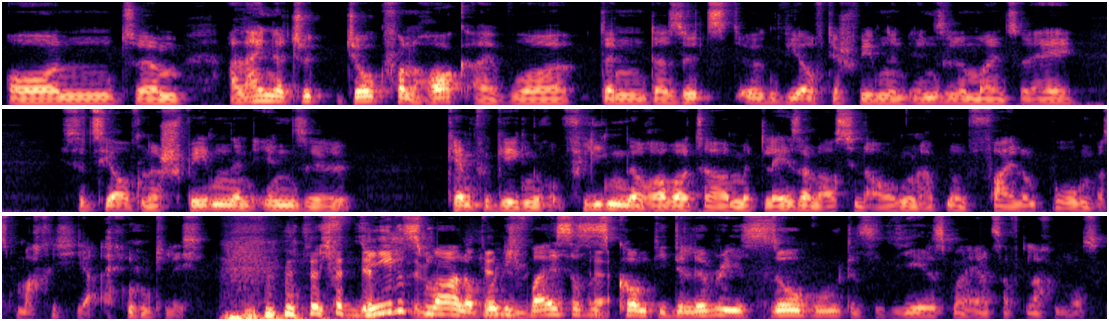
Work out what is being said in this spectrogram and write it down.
Und ähm, allein der J Joke von Hawkeye, wo er dann da sitzt irgendwie auf der schwebenden Insel und meint so, ey, ich sitze hier auf einer schwebenden Insel, kämpfe gegen fliegende Roboter mit Lasern aus den Augen und habe nur einen Pfeil und Bogen. Was mache ich hier eigentlich? Ich, jedes Mal, obwohl ich weiß, dass es kommt, die Delivery ist so gut, dass ich jedes Mal herzhaft lachen muss.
